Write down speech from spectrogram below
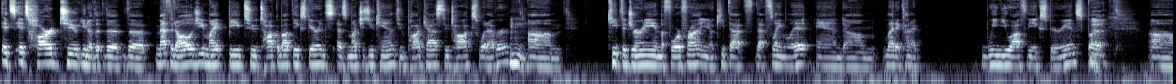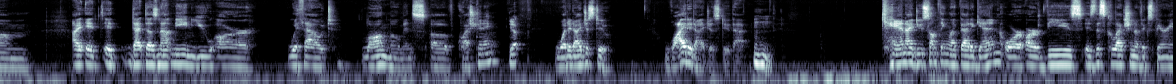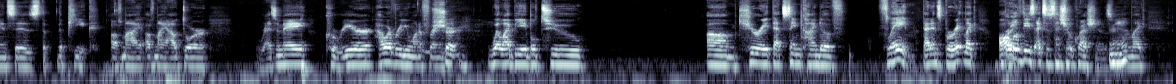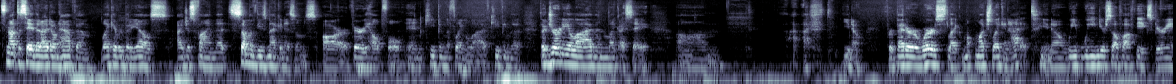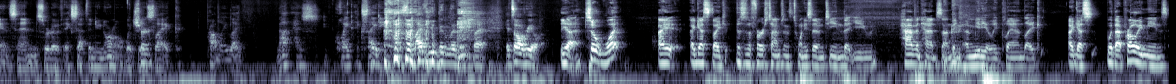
it's it's hard to you know the the the methodology might be to talk about the experience as much as you can through podcasts, through talks, whatever. Mhm. Um, keep the journey in the forefront. You know, keep that that flame lit and um, let it kind of wean you off the experience but um i it it that does not mean you are without long moments of questioning Yep. what did i just do why did I just do that? Mm-hmm. Can I do something like that again, or are these is this collection of experiences the the peak of my of my outdoor resume, career, however you want to frame it? Sure. will I be able to um, curate that same kind of flame, that inspiration? Like all Right. of these existential questions, man. Like it's not to say that I don't have them, like everybody else. I just find that some of these mechanisms are very helpful in keeping the flame alive, keeping the the journey alive, and like I say, um, I, I, you know. For better or worse, like m- much like an addict, you know, we weaned yourself off the experience and sort of accept the new normal, which Sure. is like probably like not as quite exciting as the life you've been living, but it's all real. Yeah. So what I I guess like this is the first time since 2017 that you haven't had something immediately planned. Like I guess what that probably means.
